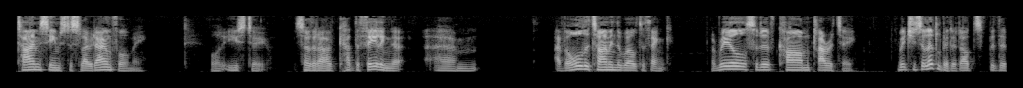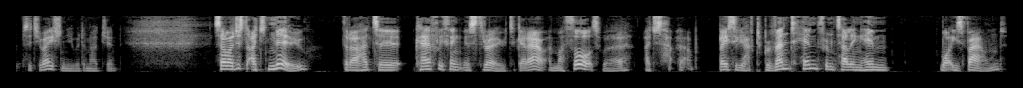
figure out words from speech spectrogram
Time seems to slow down for me, or it used to, so that I've had the feeling that um, I've all the time in the world to think, a real sort of calm clarity which is a little bit at odds with the situation you would imagine. So I just I just knew that I had to carefully think this through to get out, and my thoughts were I just ha- basically have to prevent him from telling him what he's found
